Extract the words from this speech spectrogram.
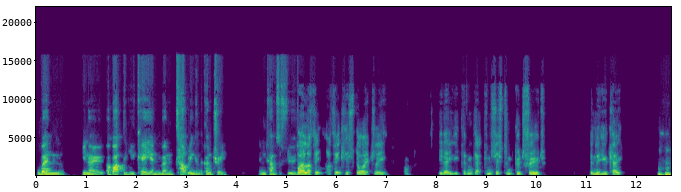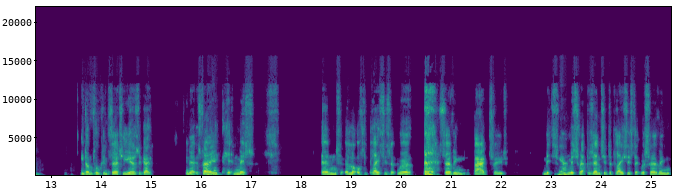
when you know about the UK and when traveling in the country in terms of food? Well, I think I think historically, you know, you couldn't get consistent good food in the UK. Mm-hmm. You know, I'm talking 30 years ago. You know, it's very okay. hit and miss and a lot of the places that were serving bad food mis- yeah. misrepresented the places that were serving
